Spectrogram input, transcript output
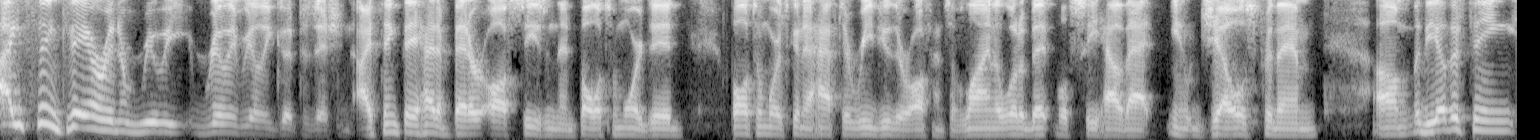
I think they are in a really, really, really good position. I think they had a better offseason than Baltimore did. Baltimore's going to have to redo their offensive line a little bit. We'll see how that you know gels for them. Um, the other thing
